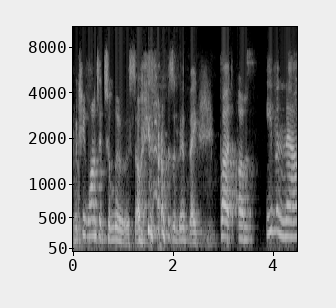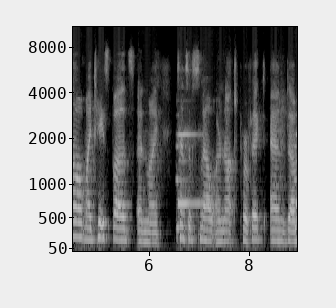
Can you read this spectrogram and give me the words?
which he wanted to lose. So he thought it was a good thing. But um, even now, my taste buds and my sense of smell are not perfect. And, um,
